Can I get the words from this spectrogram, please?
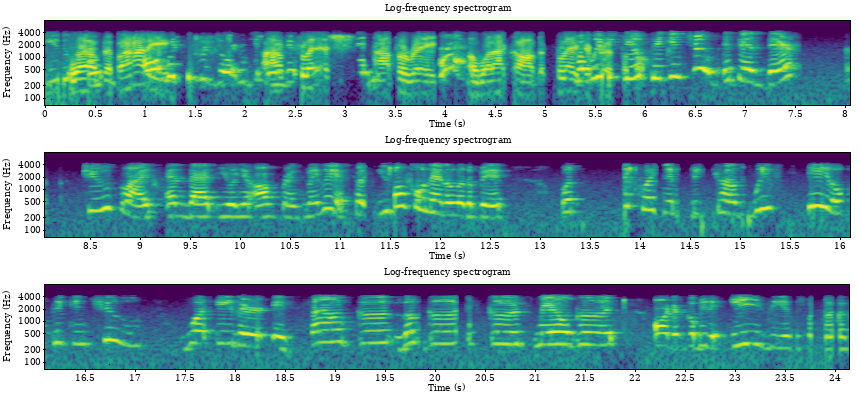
you well, the body, our flesh operates on what I call the pleasure But we principle. still pick and choose. It says, there, choose life and that you and your offspring may live. So you spoke on that a little bit, but the question is because we still pick and choose what either it sounds good, look good, good, smell good, or that's going to be the easiest for us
